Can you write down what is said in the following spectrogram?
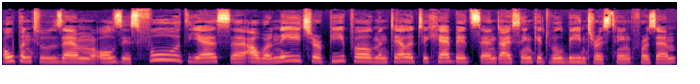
open to them all this food, yes, uh, our nature, people, mentality, habits, and I think it will be interesting for them.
